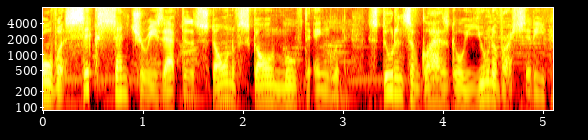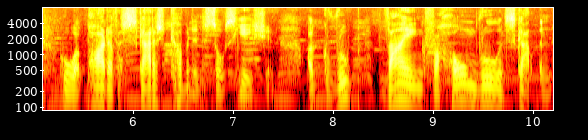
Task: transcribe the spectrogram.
Over six centuries after the Stone of Scone moved to England, students of Glasgow University, who were part of a Scottish Covenant Association, a group vying for home rule in Scotland,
